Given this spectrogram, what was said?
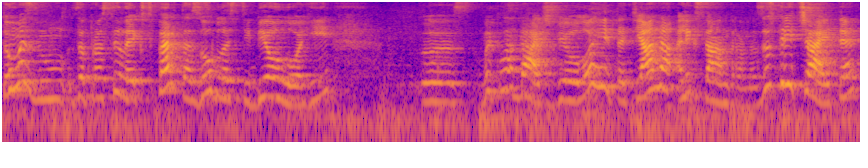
то ми запросили експерта з області біології, е, викладач біології Тетяна Олександровна. Зустрічайте!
